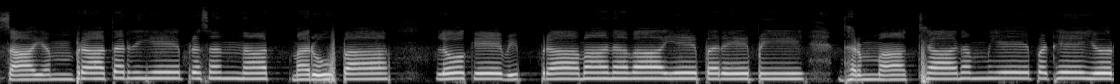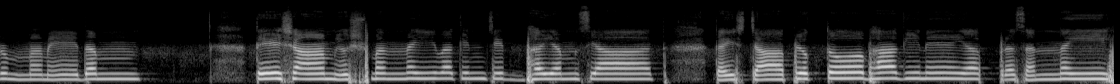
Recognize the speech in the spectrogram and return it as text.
सायं प्रातर्ये प्रसन्नात्मरूपा लोके विप्रामानवा ये परेऽपि धर्माख्यानं ये पठेयुर्ममेदम् तेषां युष्मन्नैव किञ्चिद्भयं स्यात्। तैश्चाप्युक्तो भागिनेयः प्रसन्नैः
